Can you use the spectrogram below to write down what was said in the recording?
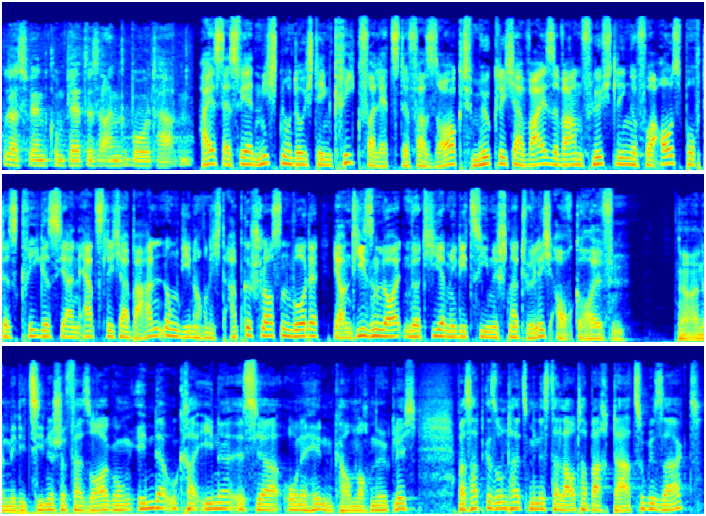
sodass wir ein komplettes Angebot haben. Heißt, es werden nicht nur durch den Krieg Verletzte versorgt. Möglicherweise waren Flüchtlinge vor Ausbruch des Krieges ja in ärztlicher Behandlung, die noch nicht abgeschlossen wurde. Ja, und diesen Leuten wird hier medizinisch natürlich auch geholfen. Ja, eine medizinische Versorgung in der Ukraine ist ja ohnehin kaum noch möglich. Was hat Gesundheitsminister Lauterbach dazu gesagt?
